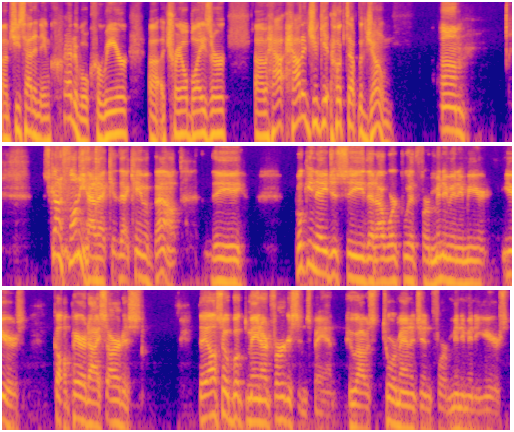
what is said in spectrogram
Um, she's had an incredible career, uh, a trailblazer. Um, how, how did you get hooked up with Joan? Um, it's kind of funny how that that came about. The booking agency that I worked with for many, many years, called Paradise Artists, they also booked Maynard Ferguson's band, who I was tour managing for many, many years.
